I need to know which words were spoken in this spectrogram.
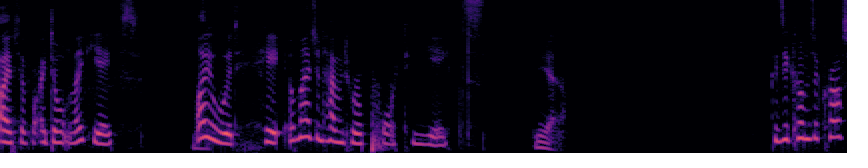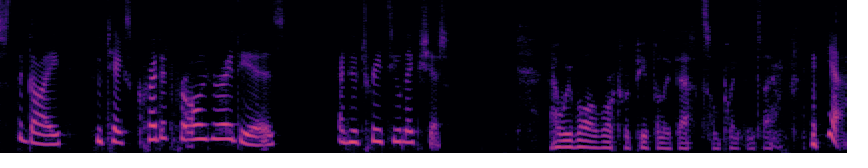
I've said before, I don't like Yates. Hmm. I would hate. Imagine having to report to Yates Yeah. because he comes across as the guy who takes credit for all your ideas and who treats you like shit. And we've all worked with people like that at some point in time. Yeah.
